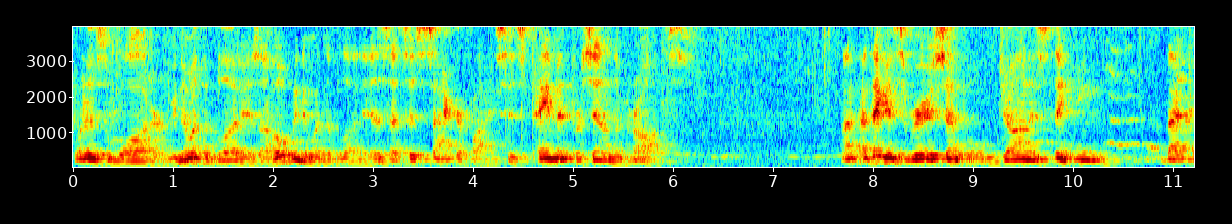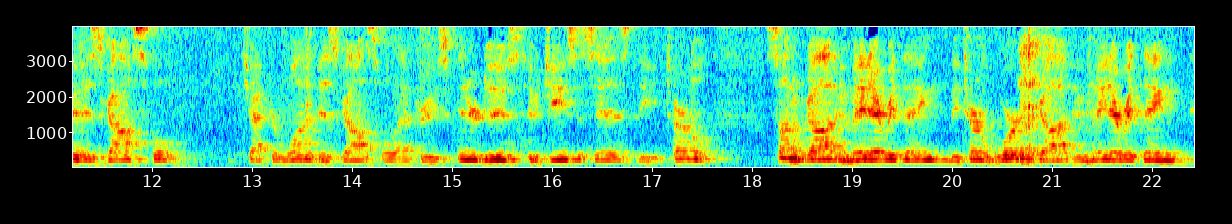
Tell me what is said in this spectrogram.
What is water? We know what the blood is. I hope we know what the blood is. That's his sacrifice, his payment for sin on the cross. I, I think it's very simple. John is thinking back to his gospel chapter 1 of his gospel after he's introduced who Jesus is, the eternal Son of God who made everything, the eternal Word of God who made everything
